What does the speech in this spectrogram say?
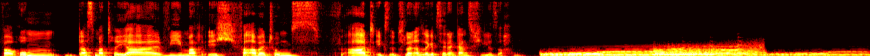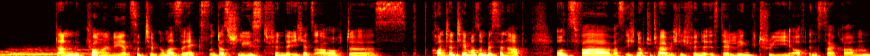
warum das Material, wie mache ich Verarbeitungsart XY. Also da gibt es ja dann ganz viele Sachen. Dann kommen wir zu Tipp Nummer 6 und das schließt, finde ich, jetzt auch das Content-Thema so ein bisschen ab. Und zwar, was ich noch total wichtig finde, ist der Linktree auf Instagram.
